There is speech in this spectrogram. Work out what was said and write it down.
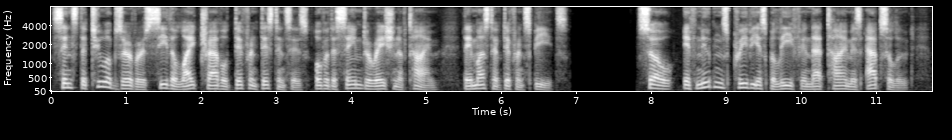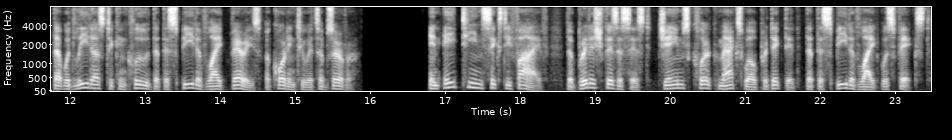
Since the two observers see the light travel different distances over the same duration of time, they must have different speeds. So, if Newton's previous belief in that time is absolute, that would lead us to conclude that the speed of light varies according to its observer. In 1865, the British physicist James Clerk Maxwell predicted that the speed of light was fixed.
